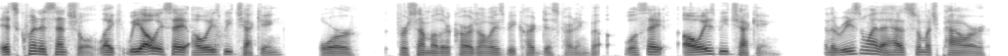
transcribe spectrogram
It's quintessential. Like we always say, always be checking, or for some other cards, always be card discarding. But we'll say always be checking. And the reason why that has so much power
